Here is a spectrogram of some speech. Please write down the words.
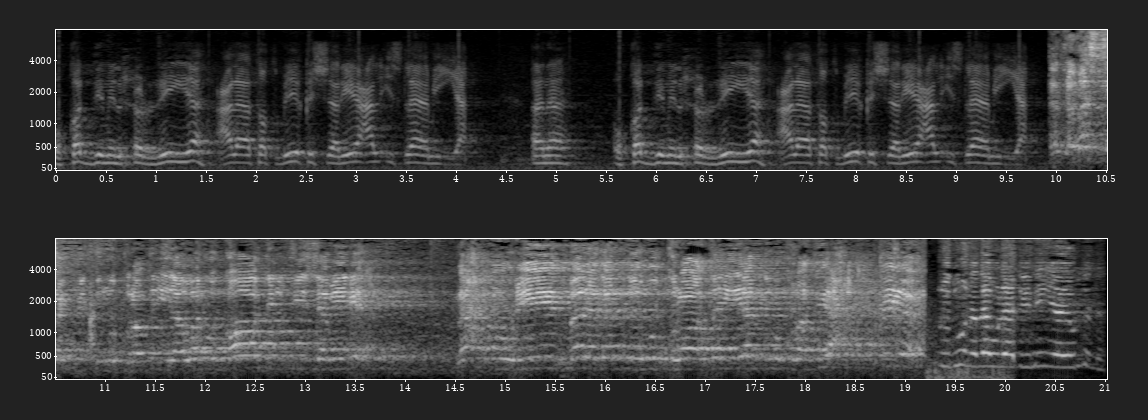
أقدم الحرية على تطبيق الشريعة الإسلامية. أنا أقدم الحرية على تطبيق الشريعة الإسلامية. نتمسك بالديمقراطية ونقاتل في سبيلها. نحن نريد بلدا ديمقراطيا ديمقراطية حقيقية يريدون دولة دينية يريدون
